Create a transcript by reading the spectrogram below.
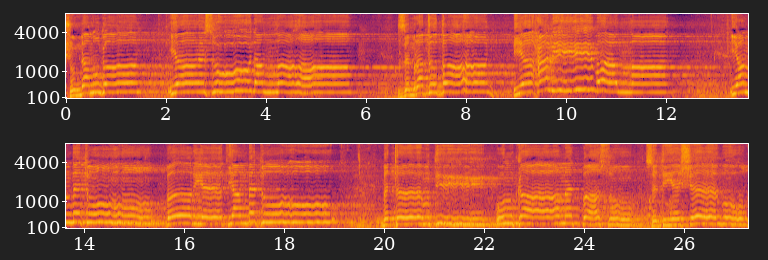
Shumë në mungon Ya Resulallah Zımratıdan Ya Habiballah Yandı tu Bariyet yandı tu Betemti Unkamet basu Setiye şembul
